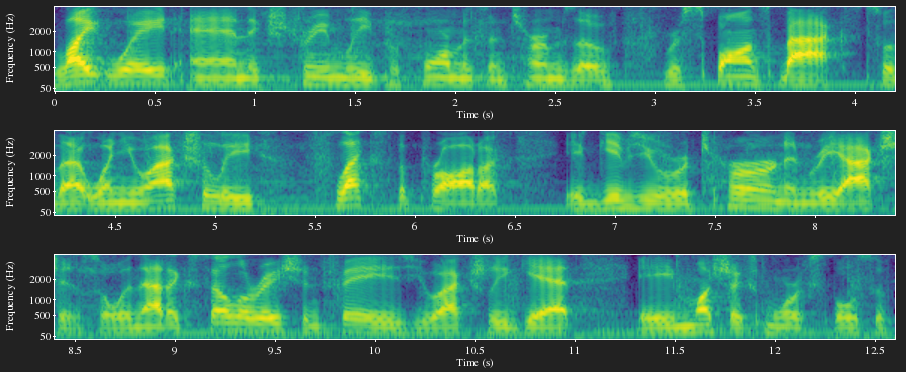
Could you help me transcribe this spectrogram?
lightweight and extremely performance in terms of response back so that when you actually flex the product, it gives you a return and reaction. So in that acceleration phase, you actually get a much more explosive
